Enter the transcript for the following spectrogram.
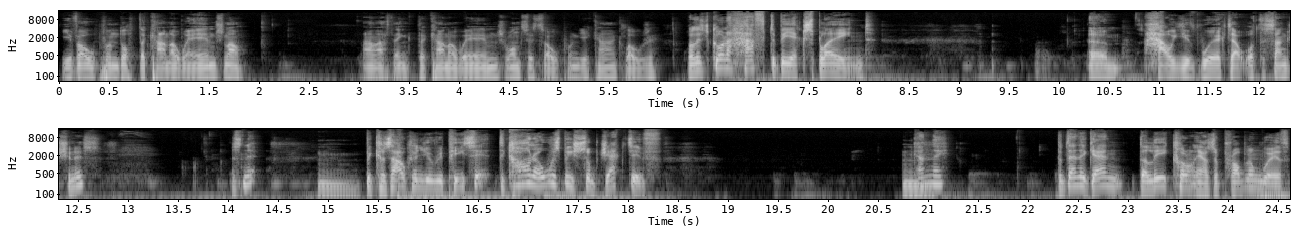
you've opened up the can of worms now. And I think the can of worms, once it's open, you can't close it. Well, it's going to have to be explained um, how you've worked out what the sanction is, isn't it? Mm. Because how can you repeat it? They can't always be subjective, can mm. they? But then again, the league currently has a problem with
